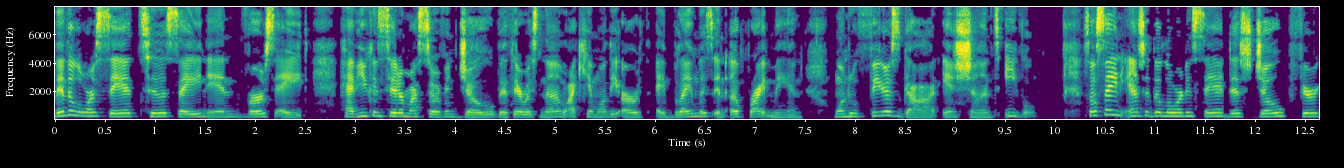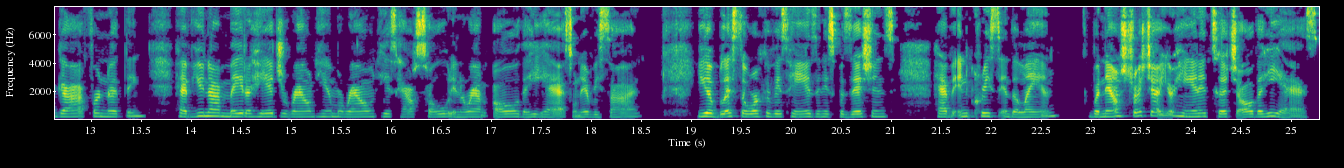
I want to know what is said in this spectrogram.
Then the Lord said to Satan in verse 8, Have you considered my servant Job, that there is none like him on the earth, a blameless and upright man, one who fears God and shuns evil? So Satan answered the Lord and said, Does Job fear God for nothing? Have you not made a hedge around him, around his household, and around all that he has on every side? You have blessed the work of his hands, and his possessions have increased in the land. But now stretch out your hand and touch all that he has,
